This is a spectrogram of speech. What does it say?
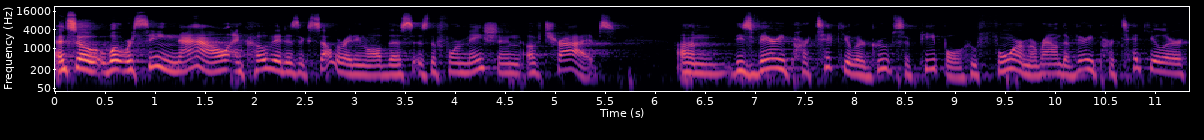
And so, what we're seeing now, and COVID is accelerating all of this, is the formation of tribes. Um, these very particular groups of people who form around a very particular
